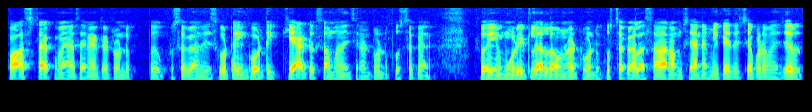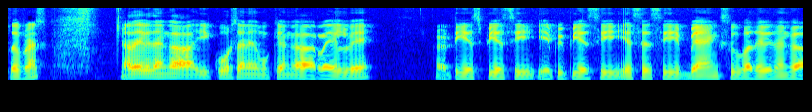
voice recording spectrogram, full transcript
ఫాస్ట్ ట్రాక్ మ్యాథ్స్ అనేటటువంటి పుస్తకాన్ని తీసుకుంటా. ఇంకోటి క్యాట్కి సంబంధించినటువంటి పుస్తకాన్ని. సో ఈ మూడిట్లలో ఉన్నటువంటి పుస్తకాల సారాంశాన్ని మీకైతే చెప్పడమే జరుగుతుంది ఫ్రెండ్స్ అదేవిధంగా ఈ కోర్స్ అనేది ముఖ్యంగా railway TSPSC APPSC SSC banks అదేవిధంగా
